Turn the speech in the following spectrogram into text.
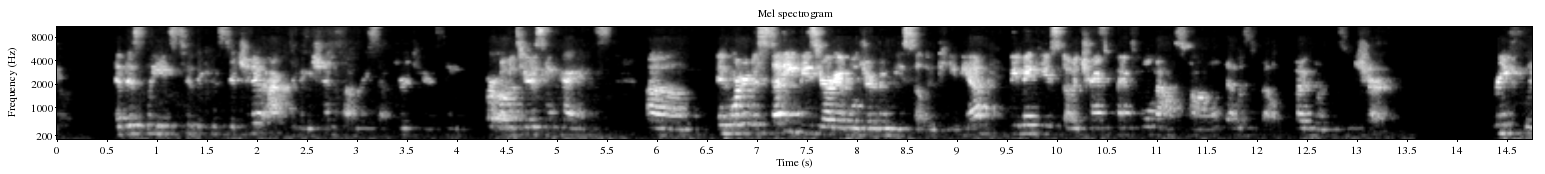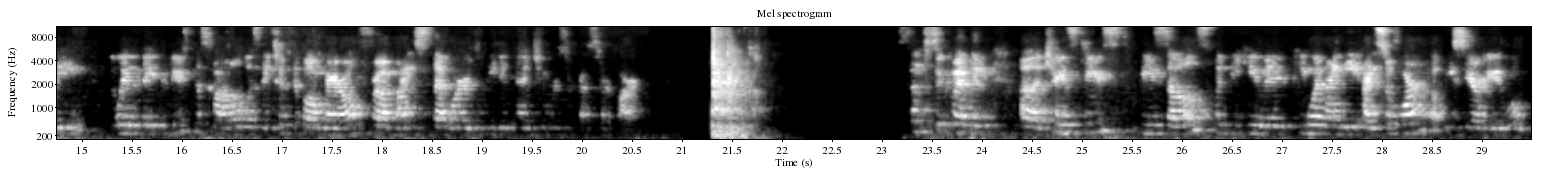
And this leads to the constitutive activation of receptor tyrosine, or of a tyrosine kinase. Um, in order to study BCR-ABL driven B-cell leukemia, we make use of a transplantable mouse model that was developed by Williams and Schur. Briefly, the way that they produced this model was they took the bone marrow from mice that were deleted in tumor suppressor farm. Subsequently, uh, transduced these cells with the human P190 isoform of BCR-ABL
